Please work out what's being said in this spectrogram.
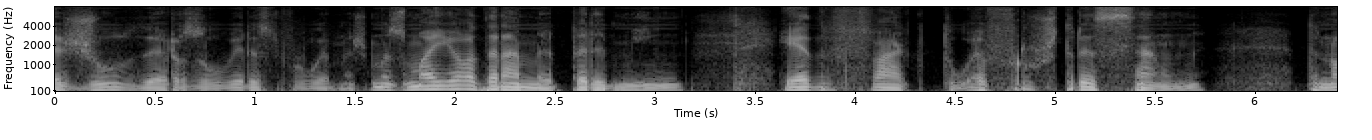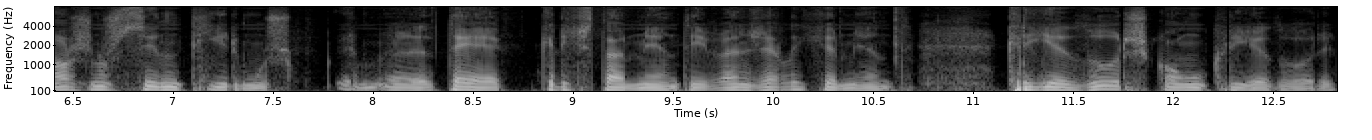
ajude a resolver esses problemas. Mas o maior drama para mim é de facto a frustração de nós nos sentirmos até cristamente, evangelicamente, criadores com o Criador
